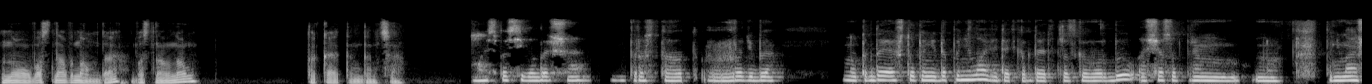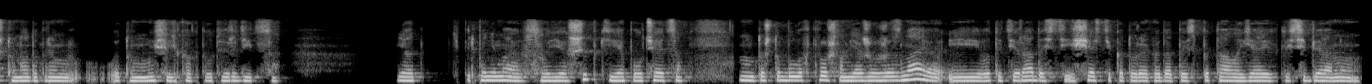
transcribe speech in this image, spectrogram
Но в основном, да, в основном такая тенденция. Ой, спасибо большое. Просто вот вроде бы, ну тогда я что-то недопоняла, видать, когда этот разговор был, а сейчас вот прям, ну, понимаю, что надо прям эту мысль как-то утвердиться. Я теперь понимаю свои ошибки. Я, получается, ну, то, что было в прошлом, я же уже знаю. И вот эти радости и счастье, которые я когда-то испытала, я их для себя, ну,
